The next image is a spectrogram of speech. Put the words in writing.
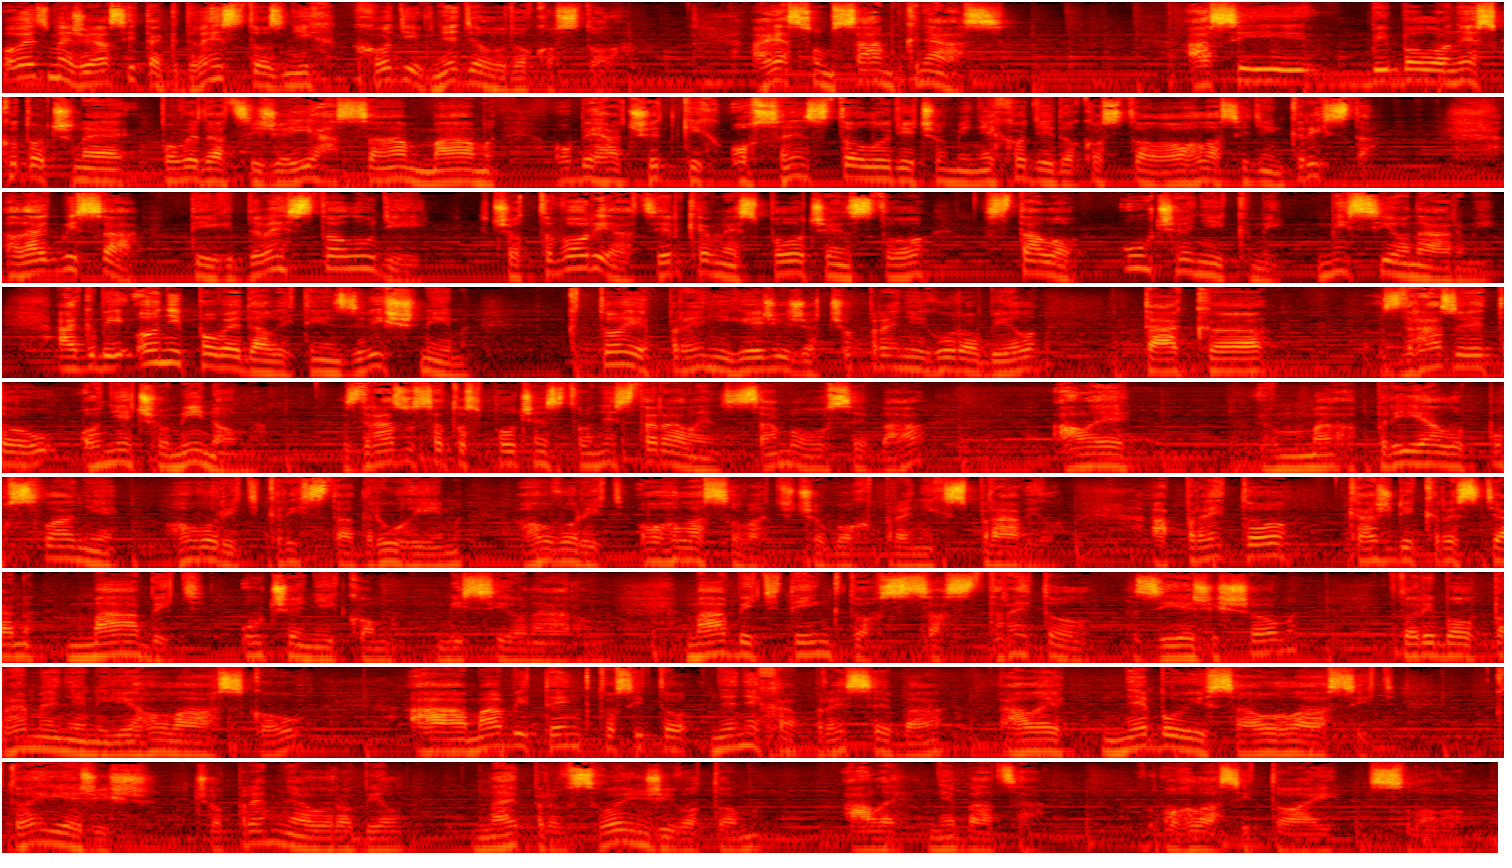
Povedzme, že asi tak 200 z nich chodí v nedelu do kostola. A ja som sám kňaz. Asi by bolo neskutočné povedať si, že ja sám mám obiehať všetkých 800 ľudí, čo mi nechodí do kostola ohlasiť im Krista. Ale ak by sa tých 200 ľudí čo tvoria cirkevné spoločenstvo, stalo účeníkmi, misionármi. Ak by oni povedali tým zvyšným, kto je pre nich Ježiš a čo pre nich urobil, tak e, zrazu je to o niečom inom. Zrazu sa to spoločenstvo nestará len samo o seba, ale prijalo poslanie hovoriť Krista druhým hovoriť, ohlasovať, čo Boh pre nich spravil. A preto každý kresťan má byť učeníkom, misionárom. Má byť tým, kto sa stretol s Ježišom, ktorý bol premenený jeho láskou a má byť ten, kto si to nenechá pre seba, ale nebojí sa ohlásiť. Kto je Ježiš? Čo pre mňa urobil? Najprv svojim životom, ale nebáť sa ohlásiť to aj slovom.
